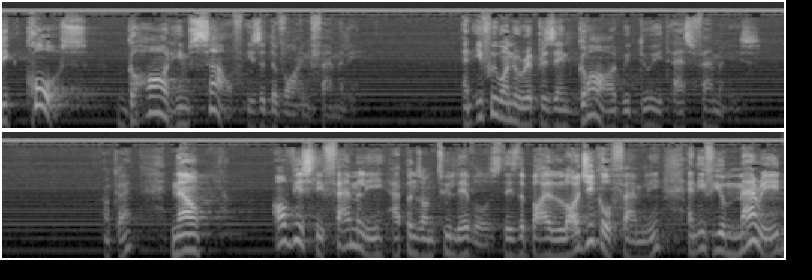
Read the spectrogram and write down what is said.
Because God Himself is a divine family. And if we want to represent God, we do it as families. Okay? Now, obviously, family happens on two levels. There's the biological family, and if you're married,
